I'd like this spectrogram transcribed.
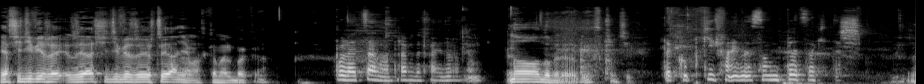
Ja się dziwię, że, że ja się dziwię, że jeszcze ja nie mam camelbacka. Polecam, naprawdę fajne robią. No, dobre robię sprzęcik. Te kubki fajne są, plecaki też. Yy,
